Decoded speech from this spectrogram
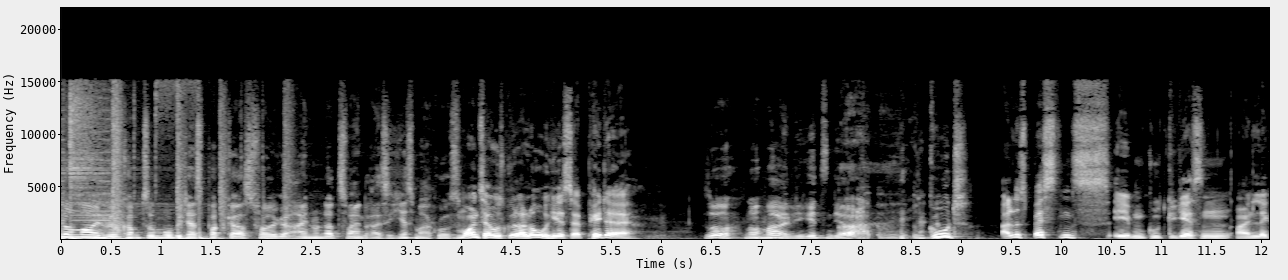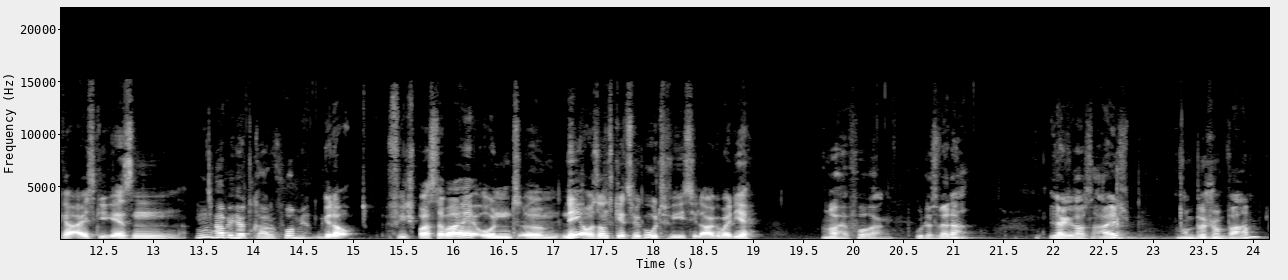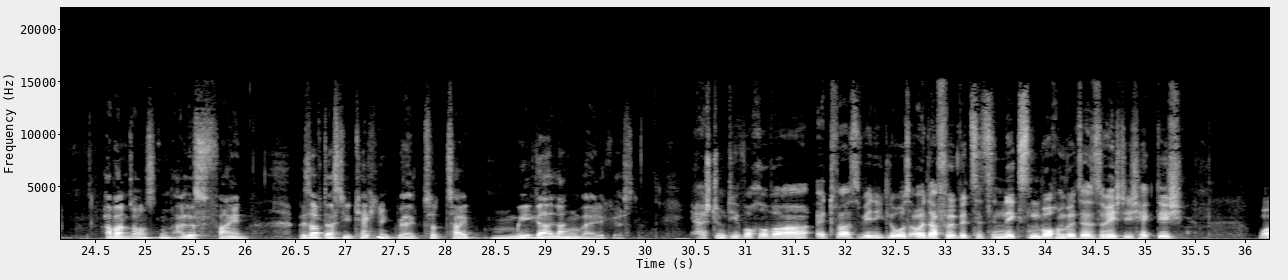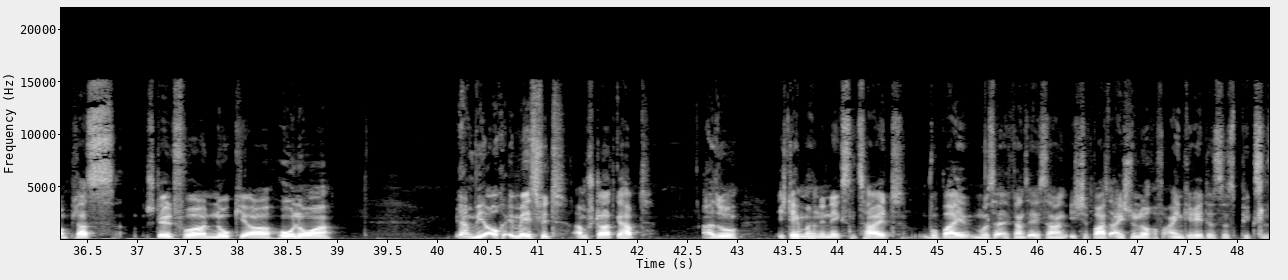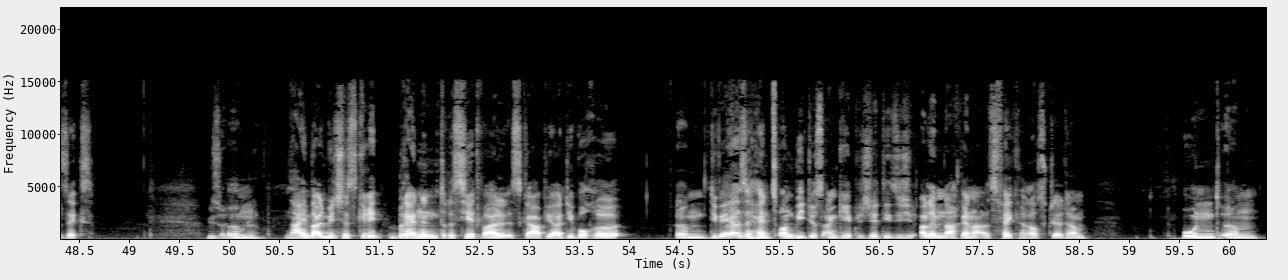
Hallo moin, willkommen zum Mobitest Podcast Folge 132. Hier ist Markus. Moin, Servus, gut, hallo, hier ist der Peter. So, nochmal, wie geht's denn dir? Ach, gut, alles bestens, eben gut gegessen, ein lecker Eis gegessen. Hm, Habe ich jetzt gerade vor mir. Genau, viel Spaß dabei und ähm, nee, aber sonst geht's mir gut. Wie ist die Lage bei dir? Oh, hervorragend. Gutes Wetter, leckeres Eis, ein bisschen warm, aber ansonsten alles fein. Bis auf, dass die Technikwelt zurzeit mega langweilig ist. Ja, stimmt, die Woche war etwas wenig los, aber dafür wird's jetzt in den nächsten Wochen wird's jetzt richtig hektisch. OnePlus stellt vor, Nokia, Honor. Wir haben wieder auch Amazfit am Start gehabt. Also, ich denke mal in der nächsten Zeit, wobei, muss ich ganz ehrlich sagen, ich warte eigentlich nur noch auf ein Gerät, das ist das Pixel 6. Wieso Ähm, nein, weil mich das Gerät brennend interessiert, weil es gab ja die Woche ähm, diverse Hands-on-Videos angebliche, die sich alle im Nachgang als Fake herausgestellt haben. Und ähm,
